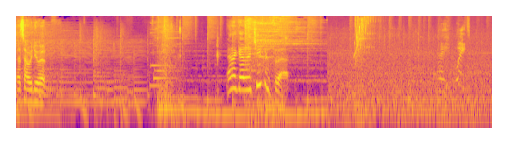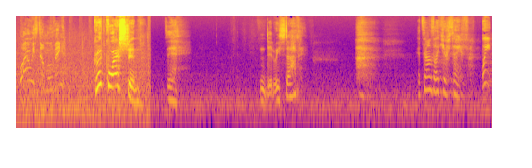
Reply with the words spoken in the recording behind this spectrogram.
That's how we do it. And I got an achievement for that. Hey, wait! Why are we still moving? Good question. Did... Did we stop? It sounds like you're safe. Wait,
